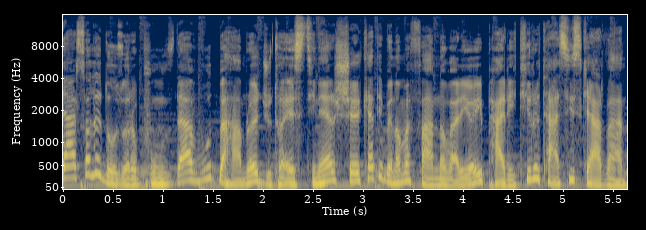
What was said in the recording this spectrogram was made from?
در سال 2015 وود به همراه جوتا استینر شرکتی به نام های پریتی رو تأسیس کردند.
